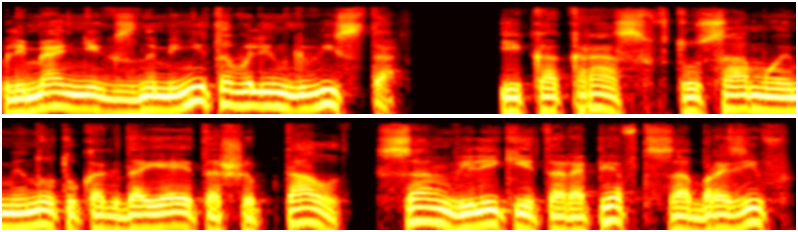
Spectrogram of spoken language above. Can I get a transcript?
племянник знаменитого лингвиста, и как раз в ту самую минуту, когда я это шептал, сам великий терапевт, сообразив,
